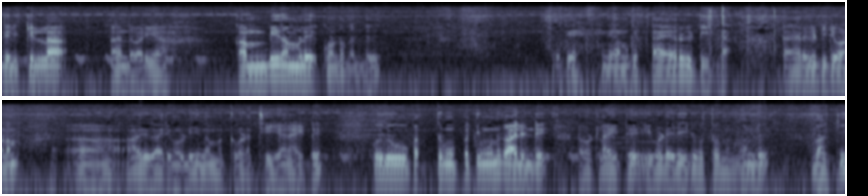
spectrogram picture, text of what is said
ഇതിലേക്കുള്ള എന്താ പറയുക കമ്പി നമ്മൾ കൊണ്ടുവന്നിട്ടുണ്ട്. ഓക്കെ ഇനി നമുക്ക് ടയർ കിട്ടിയില്ല ടയർ കിട്ടിയിട്ട് വേണം ആ, ഒരു കാര്യം കൂടി നമുക്ക് ഇവിടെ ചെയ്യാനായിട്ട്. ഒരു പത്ത് മുപ്പത്തി മൂന്ന് കാലുണ്ട് ടോട്ടലായിട്ട്. ഇവിടെ ഒരു ഇരുപത്തൊന്നെണ്ണം ഉണ്ട്. ബാക്കി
